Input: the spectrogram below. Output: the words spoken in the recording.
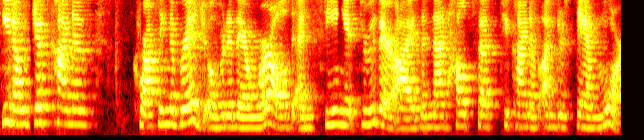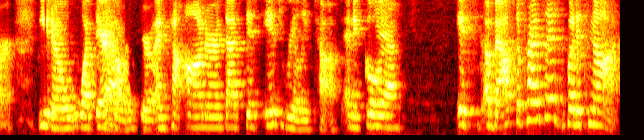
you know, just kind of crossing the bridge over to their world and seeing it through their eyes and that helps us to kind of understand more you know what they're yeah. going through and to honor that this is really tough and it goes yeah. It's about the present but it's not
